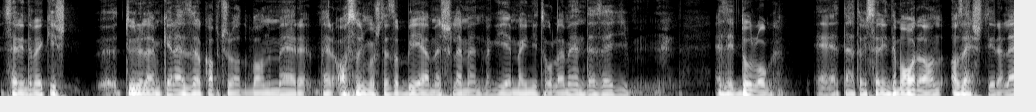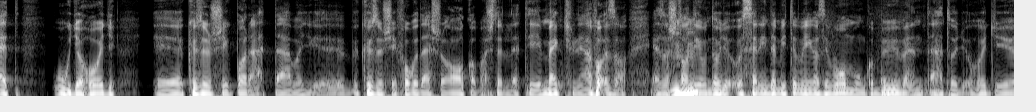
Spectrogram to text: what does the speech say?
szerintem egy kis türelem kell ezzel kapcsolatban, mert, mert az, hogy most ez a BMS lement, meg ilyen megnyitó lement, ez egy, ez egy dolog. E, tehát, hogy szerintem arra az estére lett úgy, ahogy közönségbaráttá, vagy közönségfogadásra alkalmas területé megcsinálva ez a, ez a mhm. stadion. Uh-huh. De hogy szerintem itt még azért van munka bőven, tehát hogy, hogy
